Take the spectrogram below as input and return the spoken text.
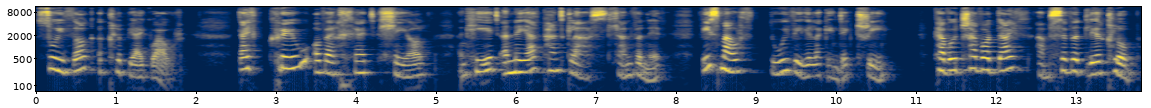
swyddog y clwbiau gwawr, daeth criw o ferched lleol ynghyd yn neuadd Pant Glas Llanfynydd fis Mawrth 2013. Cafwyd trafodaeth am sefydlu'r clwb,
